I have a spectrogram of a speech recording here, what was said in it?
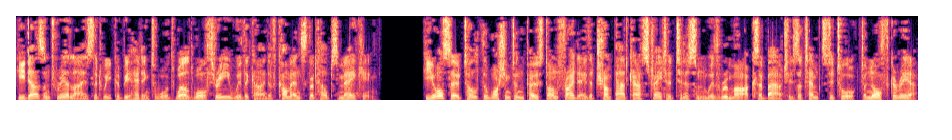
He doesn't realize that we could be heading towards World War III with the kind of comments that helps making. He also told The Washington Post on Friday that Trump had castrated Tillerson with remarks about his attempts to talk to North Korea.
